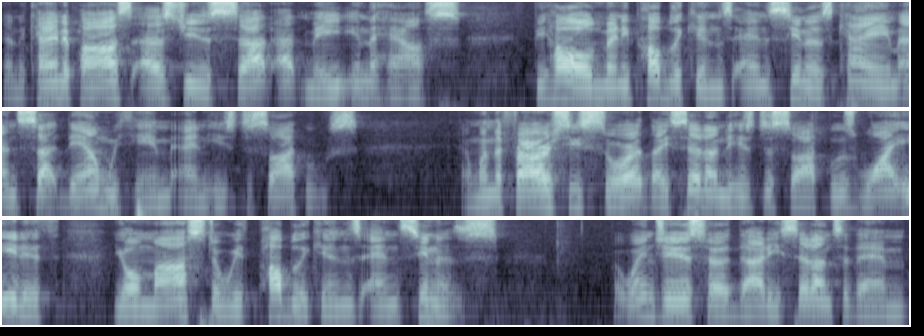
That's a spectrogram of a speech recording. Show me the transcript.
And it came to pass, as Jesus sat at meat in the house, behold, many publicans and sinners came and sat down with him and his disciples. And when the Pharisees saw it, they said unto his disciples, Why eateth your master with publicans and sinners? But when Jesus heard that, he said unto them,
